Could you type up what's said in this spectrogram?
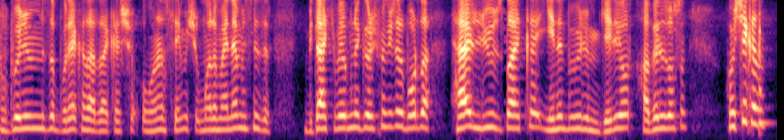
Bu bölümümüz de buraya kadar arkadaşlar. Umarım sevmiş, umarım eğlenmişsinizdir. Bir dahaki bölümde görüşmek üzere. Bu arada her 100 like'a yeni bir bölüm geliyor. Haberiniz olsun. Hoşçakalın.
